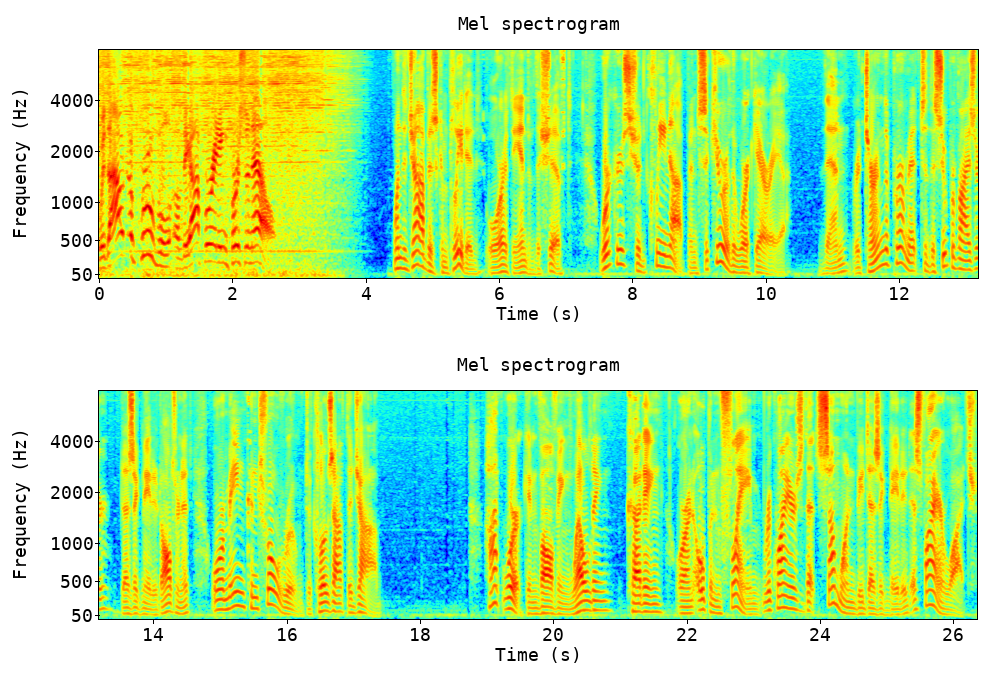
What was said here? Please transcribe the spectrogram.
without approval of the operating personnel. When the job is completed, or at the end of the shift, workers should clean up and secure the work area. Then return the permit to the supervisor, designated alternate, or main control room to close out the job. Hot work involving welding, cutting, or an open flame requires that someone be designated as fire watch.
